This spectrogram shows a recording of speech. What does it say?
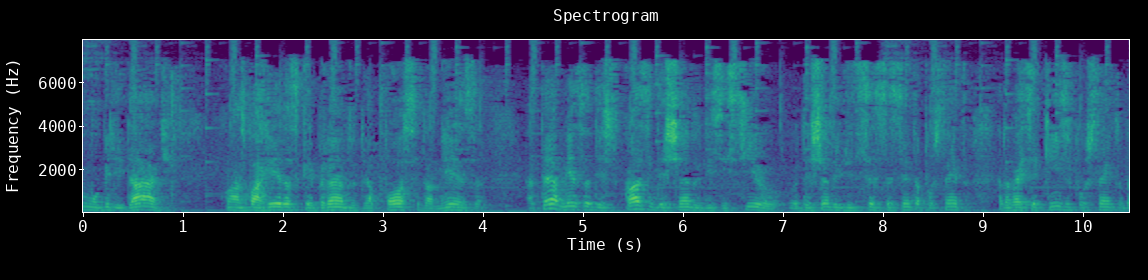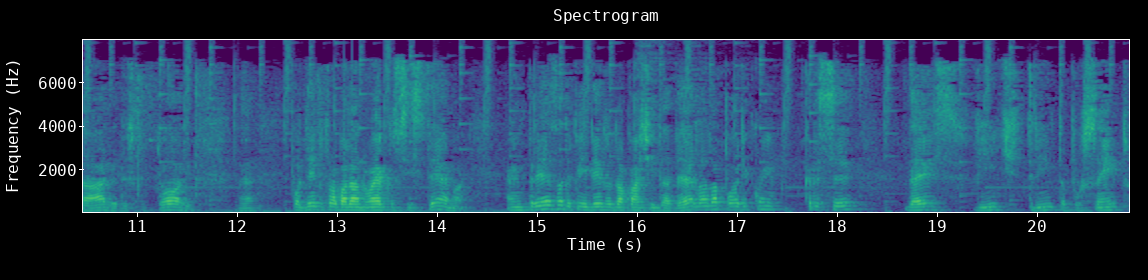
mobilidade, com as barreiras quebrando da posse da mesa, até a mesa quase deixando de existir, ou, deixando de ser 60%, ela vai ser 15% da área do escritório, né? podendo trabalhar no ecossistema, a empresa, dependendo da partida dela, ela pode crescer 10, 20, 30%,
